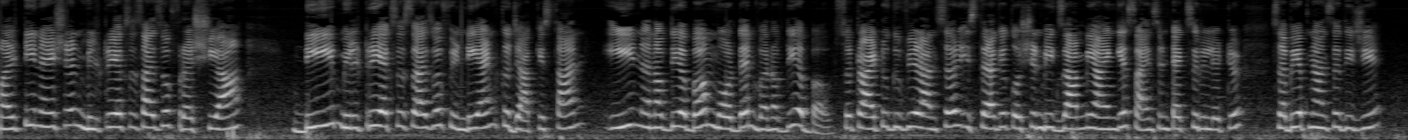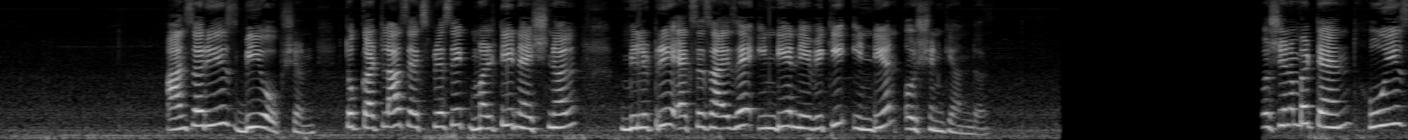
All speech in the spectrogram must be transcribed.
multinational military exercise of Russia D military exercise of India and Kazakhstan E none of the above more than one of the above so try to give your answer इस तरह के क्वेश्चन भी एग्ज़ाम में आएँगे साइंस एंड टेक्स से रिलेटेड सभी अपना आंसर दीजिए. आंसर इज़ बी ऑप्शन तो कटलास एक्सप्रेस एक मल्टीनेशनल मिलिट्री एक्सरसाइज है इंडियन नेवी की इंडियन ओशन के अंदर। Question number tenth who is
